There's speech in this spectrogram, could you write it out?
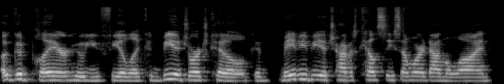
a good player who you feel like could be a George Kittle, could maybe be a Travis Kelce somewhere down the line,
